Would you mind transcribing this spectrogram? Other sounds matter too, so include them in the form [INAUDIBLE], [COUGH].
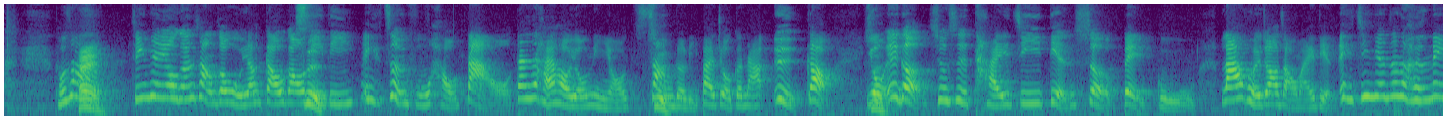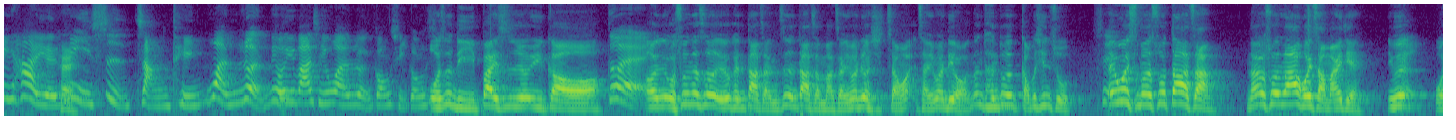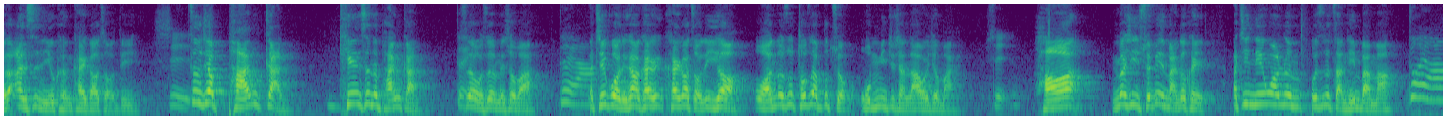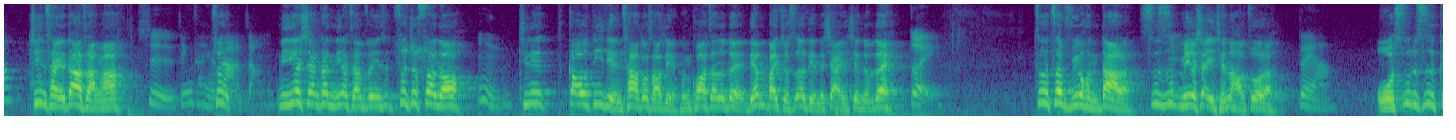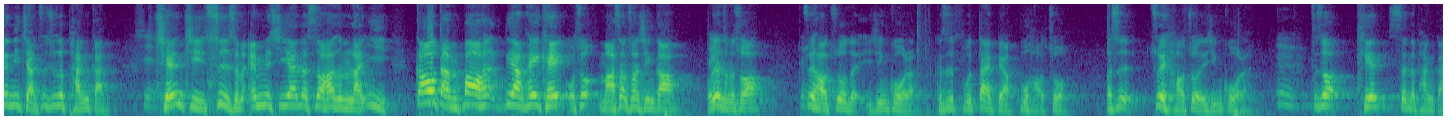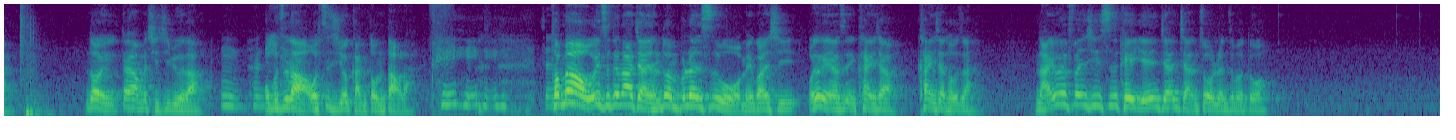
投资长。今天又跟上周五一样高高低低，哎、欸，振幅好大哦。但是还好有你哦，上个礼拜就有跟大家预告，有一个就是台积电设备股拉回就要找买点。哎、欸，今天真的很厉害耶，逆势涨停万润六一八七万润，恭喜恭喜！我是礼拜四就预告哦。对。哦，我说那时候有可能大涨，真的大涨吗？涨一万六，涨万涨一万六，那很多人搞不清楚。哎、欸，为什么说大涨，然后说拉回找买点？因为我的暗示你有可能开高走低。是，这个叫盘感，天生的盘感，这我说的没错吧？对啊。结果你看开开高走低以后，哇，很多说投资不准，我明明就想拉回就买。是。好啊，没关系，随便买都可以啊。今天万润不是涨停板吗？对啊。精彩也大涨啊。是，精彩也大涨。你要想想看，你要涨分析师，这就算了哦。嗯。今天高低点差多少点？很夸张，对不对？两百九十二点的下影线，对不对？对。这个振幅又很大了，是不是没有像以前的好做了？对啊。我是不是跟你讲，这就是盘感？前几次什么 MCI 那时候还有什么蓝翼高档爆量黑 K，我说马上创新高。我跟你怎么说？最好做的已经过了，可是不代表不好做，而是最好做的已经过了。嗯，这说天生的盘感。Roy，大家有没有起鸡皮疙瘩？嗯，我不知道，我自己有感动到了。[LAUGHS] 同没有？我一直跟大家讲，很多人不认识我，没关系，我就给杨师你看一下，看一下头展，哪一位分析师可以演讲讲座人这么多？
